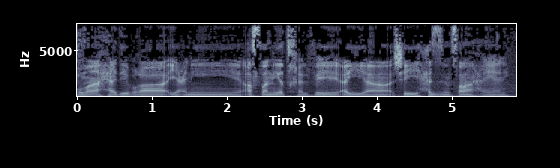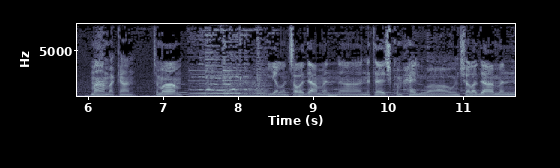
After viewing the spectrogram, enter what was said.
وما حد يبغى يعني أصلا يدخل في أي شيء يحزن صراحة يعني مهما كان. تمام؟ يلا إن شاء الله دائما نتائجكم حلوة وإن شاء الله دائما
